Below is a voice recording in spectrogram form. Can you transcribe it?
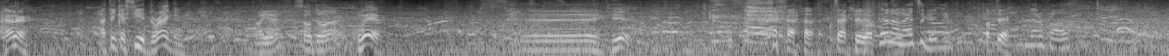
Henner, I think I see a dragon. Oh yeah? So do I. Where? Uh, here. It's actually up there. no, no, that's a good one. Up there. Not a problem.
